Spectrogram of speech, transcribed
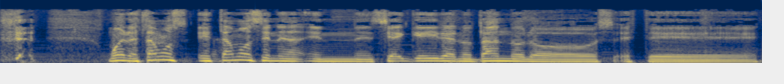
bueno, estamos estamos en, si hay que ir anotando los este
